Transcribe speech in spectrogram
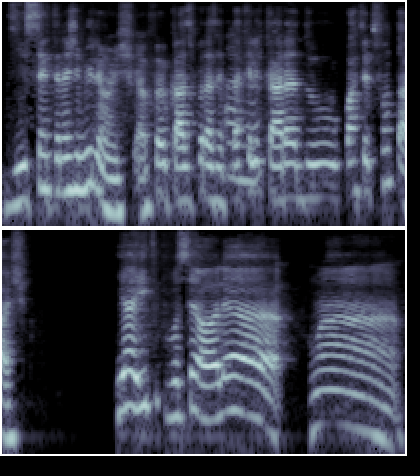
de centenas de milhões. Foi o caso, por exemplo, Aham. daquele cara do Quarteto Fantástico. E aí, tipo, você olha uma.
